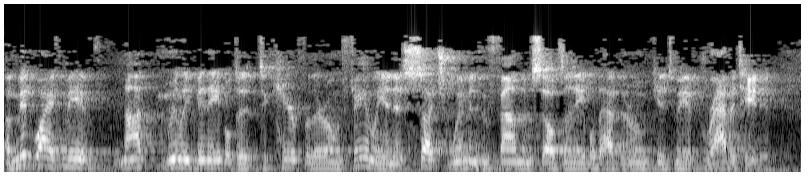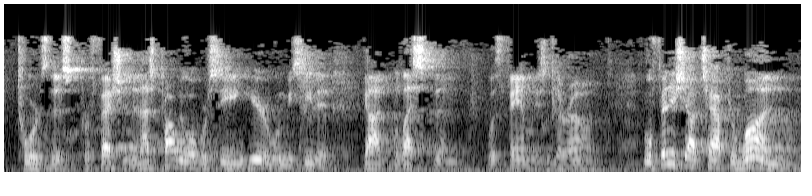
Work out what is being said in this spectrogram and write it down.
a midwife may have not really been able to, to care for their own family, and as such, women who found themselves unable to have their own kids may have gravitated towards this profession. And that's probably what we're seeing here when we see that God blessed them with families of their own. We'll finish out chapter 1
